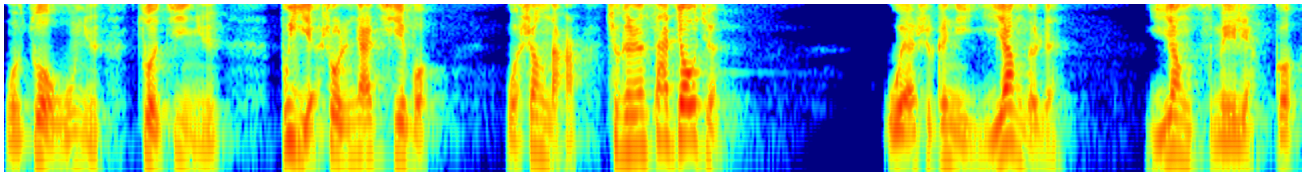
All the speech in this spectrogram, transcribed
我做舞女、做妓女，不也受人家欺负？我上哪儿去跟人撒娇去？我也是跟你一样的人，一样姊妹两个，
